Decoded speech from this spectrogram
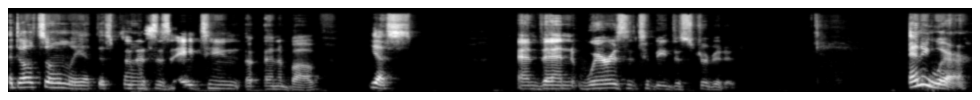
Adults only at this point. So this is 18 uh, and above. Yes. And then where is it to be distributed? Anywhere,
